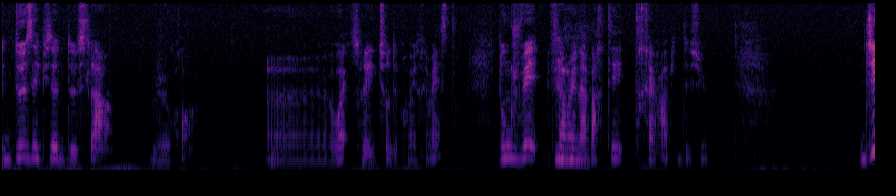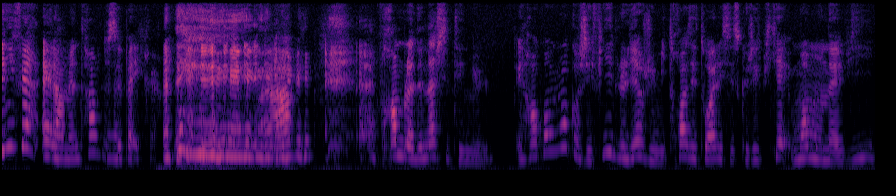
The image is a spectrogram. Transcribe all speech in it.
deux épisodes de cela, je crois. Euh, ouais, sur la lecture du premier trimestre. Donc je vais faire Mhm. une aparté très rapide dessus. Jennifer L. Armentrout ne sait pas écrire. Voilà. Fram Blood and Ash, c'était nul. Et franchement, quand j'ai fini de le lire, j'ai mis 3 étoiles et c'est ce que j'expliquais. Moi, mon avis,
